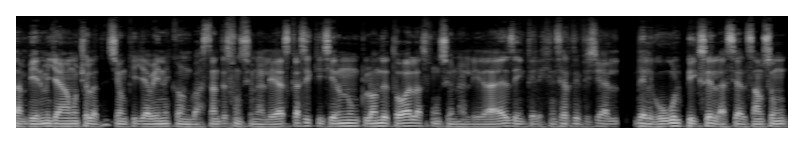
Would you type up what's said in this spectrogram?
también me llama mucho la atención que ya viene con bastantes funcionalidades. Casi que hicieron un clon de todas las funcionalidades de inteligencia artificial del Google Pixel hacia el Samsung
